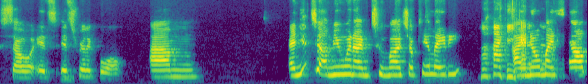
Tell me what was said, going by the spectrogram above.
so it's it's really cool. Um, and you tell me when I'm too much, okay, lady? Yes. I know myself,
